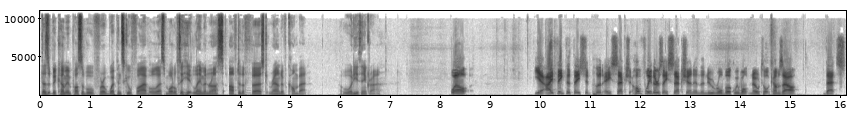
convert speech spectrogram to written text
does it become impossible for a weapon skill five or less model to hit Leman Russ after the first round of combat? What do you think, Ryan? Well, yeah, I think that they should put a section. Hopefully, there's a section in the new rulebook we won't know till it comes out. That's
